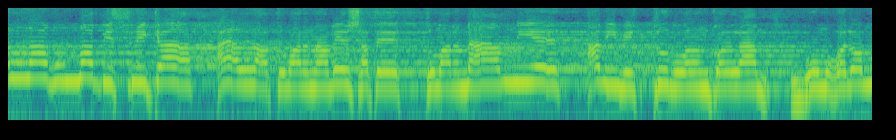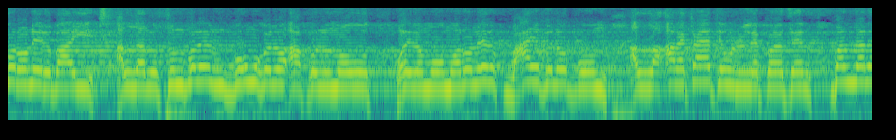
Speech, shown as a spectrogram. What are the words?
আল্লাহ বিস্মিকা। আয় আল্লাহ, তোমার নামের সাথে তোমার নাম নিয়ে আমি মৃত্যু বরণ করলাম। গুম হলো মরণের ভাই আল্লাহ রসুল বলেন, গুম হলো আকুল মৌত ম- মরণের ভাই হলো গুম। আল্লাহ আরেকায়াতে উল্লেখ করেছেন, বান্দারে,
